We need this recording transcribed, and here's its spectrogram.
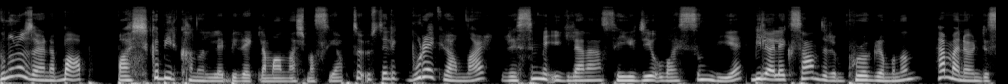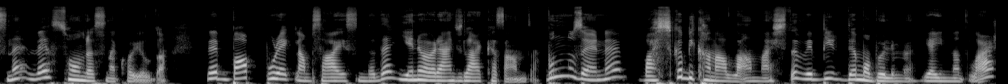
Bunun üzerine Bob başka bir kanal ile bir reklam anlaşması yaptı. Üstelik bu reklamlar resimle ilgilenen seyirciye ulaşsın diye Bill Alexander'ın programının hemen öncesine ve sonrasına koyuldu. Ve Bob bu reklam sayesinde de yeni öğrenciler kazandı. Bunun üzerine başka bir kanalla anlaştı ve bir demo bölümü yayınladılar.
